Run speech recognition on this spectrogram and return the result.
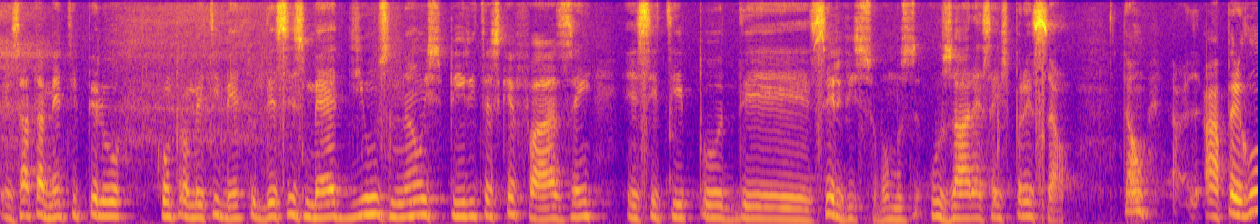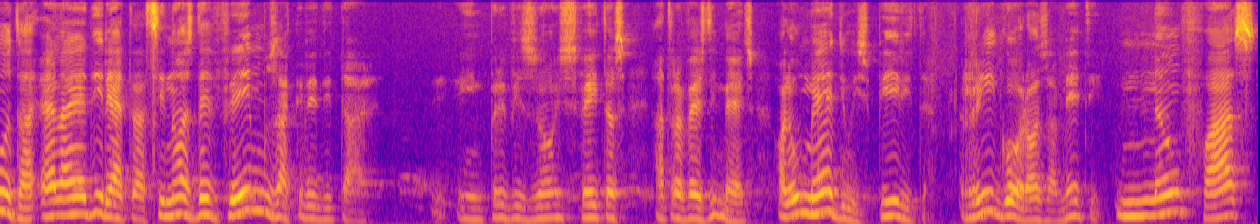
exatamente pelo comprometimento desses médiums não espíritas que fazem esse tipo de serviço, vamos usar essa expressão. Então, a pergunta ela é direta, se nós devemos acreditar em previsões feitas através de médios. Olha, o médium espírita, rigorosamente não faz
